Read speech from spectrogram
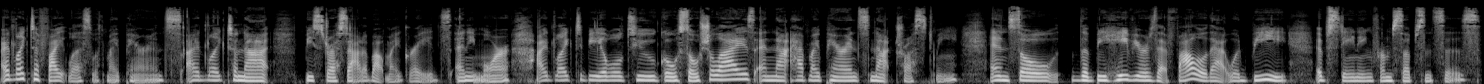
I'd like to fight less with my parents. I'd like to not be stressed out about my grades anymore. I'd like to be able to go socialize and not have my parents not trust me. And so the behaviors that follow that would be abstaining from substances.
